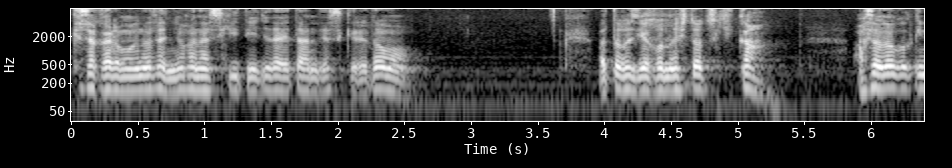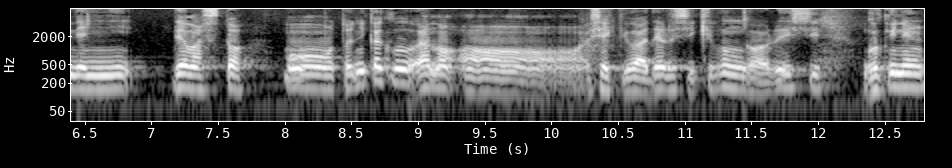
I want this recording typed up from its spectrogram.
今朝からも皆さんにお話聞いていただいたんですけれども私がこの一月間朝のご記念に出ますともうとにかくあの席は出るし気分が悪いしご記念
